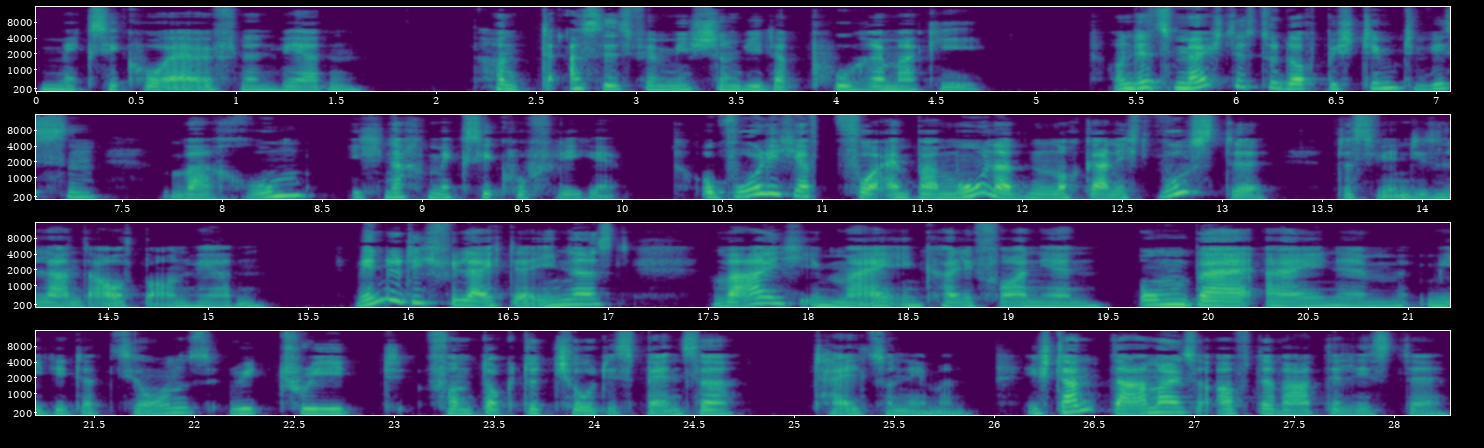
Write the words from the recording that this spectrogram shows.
Mexiko eröffnen werden. Und das ist für mich schon wieder pure Magie. Und jetzt möchtest du doch bestimmt wissen, warum ich nach Mexiko fliege. Obwohl ich ja vor ein paar Monaten noch gar nicht wusste, dass wir in diesem Land aufbauen werden. Wenn du dich vielleicht erinnerst, war ich im Mai in Kalifornien, um bei einem Meditationsretreat von Dr. Joe Dispenza teilzunehmen. Ich stand damals auf der Warteliste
